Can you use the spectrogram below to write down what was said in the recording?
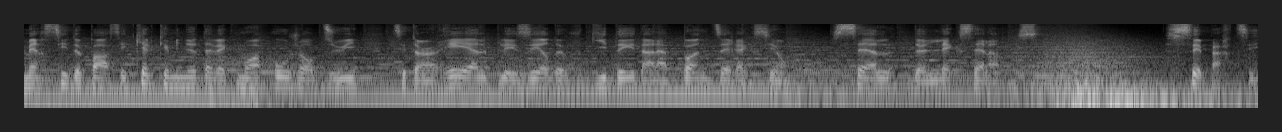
Merci de passer quelques minutes avec moi aujourd'hui. C'est un réel plaisir de vous guider dans la bonne direction, celle de l'excellence. C'est parti.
